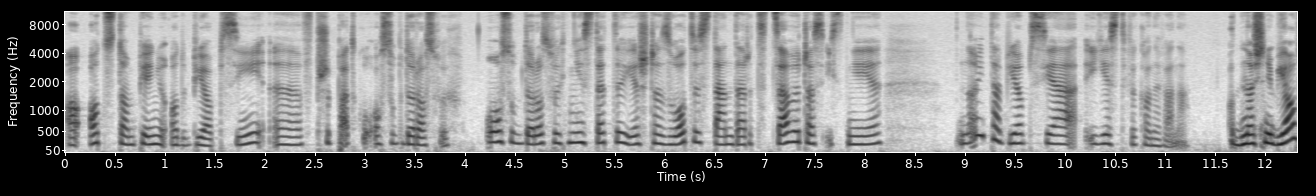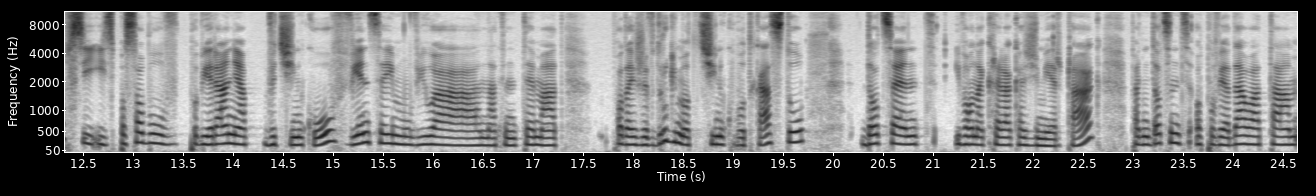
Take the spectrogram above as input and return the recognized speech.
o odstąpieniu od biopsji e, w przypadku osób dorosłych. U osób dorosłych niestety jeszcze złoty standard cały czas istnieje, no i ta biopsja jest wykonywana. Odnośnie biopsji i sposobów pobierania wycinków, więcej mówiła na ten temat podajże w drugim odcinku podcastu docent Iwona Krela-Kazimierczak. Pani docent opowiadała tam,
